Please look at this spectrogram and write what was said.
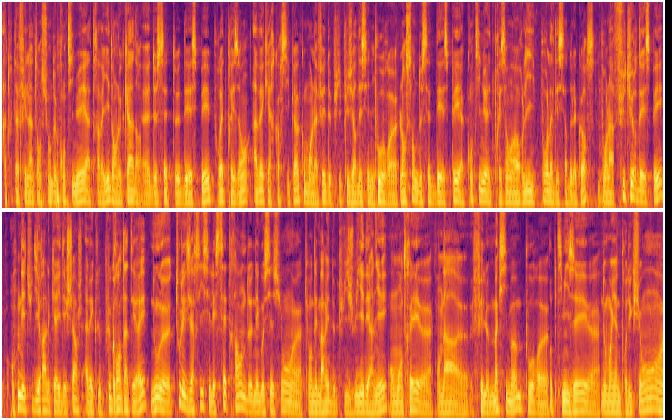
a tout à fait l'intention de continuer à travailler dans le cadre euh, de cette DSP pour être présent avec Air Corsica comme on l'a fait depuis plusieurs décennies. Pour euh, l'ensemble de cette DSP à continuer à être présent à Orly pour la desserte de la Corse la future DSP. On étudiera le cahier des charges avec le plus grand intérêt. Nous, euh, tout l'exercice et les sept rounds de négociations euh, qui ont démarré depuis juillet dernier ont montré euh, qu'on a fait le maximum pour optimiser nos moyens de production,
